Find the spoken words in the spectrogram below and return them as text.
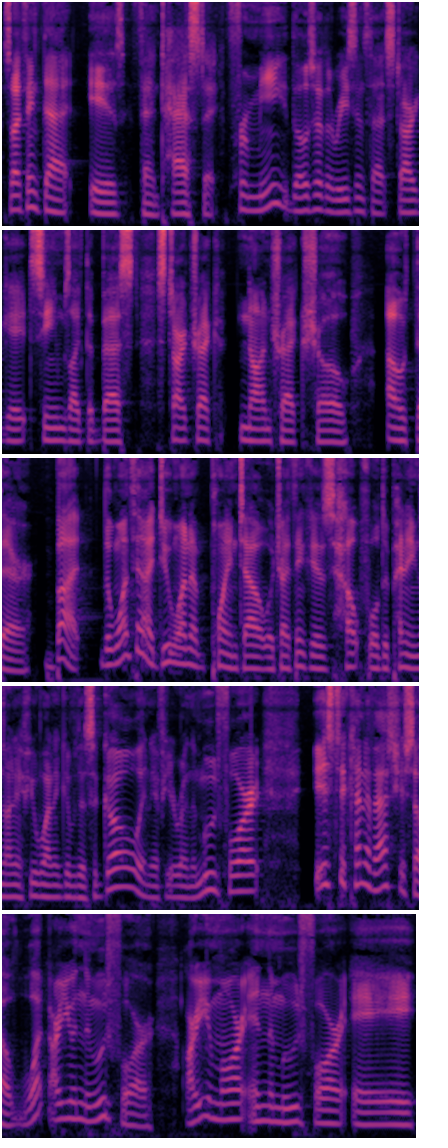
So I think that is fantastic. For me, those are the reasons that Stargate seems like the best Star Trek non Trek show out there. But the one thing I do want to point out, which I think is helpful depending on if you want to give this a go and if you're in the mood for it, is to kind of ask yourself, what are you in the mood for? Are you more in the mood for a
